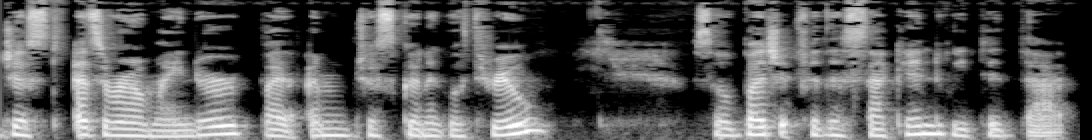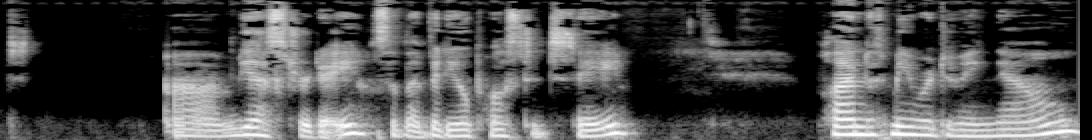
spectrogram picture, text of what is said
just as a reminder, but I'm just going to go through. So budget for the second, we did that um, yesterday. So that video posted today. Plan with me, we're doing now.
